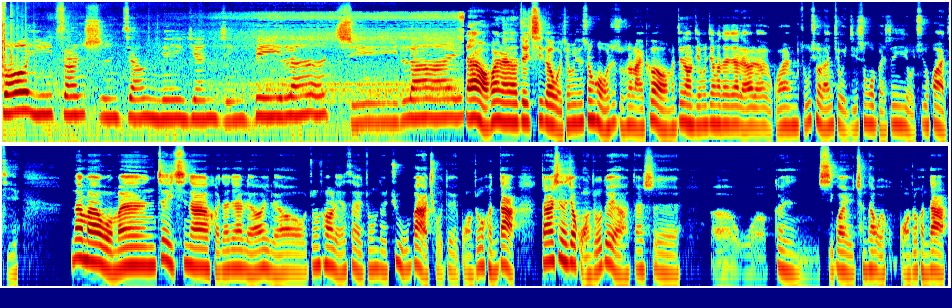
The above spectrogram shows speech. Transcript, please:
所以暂时将你眼睛闭了起来。大家好，欢迎来到这期的伪球迷的生活，我是主持人莱克。我们这档节目将和大家聊一聊有关足球、篮球以及生活本身一些有趣的话题。那么我们这一期呢，和大家聊一聊中超联赛中的巨无霸球队广州恒大。当然现在叫广州队啊，但是呃，我更习惯于称它为广州恒大。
